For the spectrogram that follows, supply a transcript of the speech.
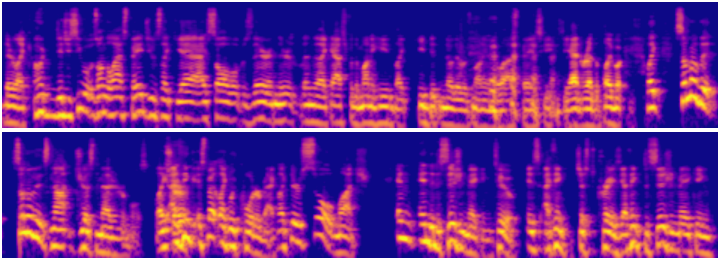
they're like oh did you see what was on the last page? He was like yeah I saw what was there, and they're then they like asked for the money. He like he didn't know there was money on the last page because he hadn't read the playbook. Like some of it some of it's not just measurables. Like i think especially like with quarterback like there's so much. And and the decision making too is i think just crazy. I think decision making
